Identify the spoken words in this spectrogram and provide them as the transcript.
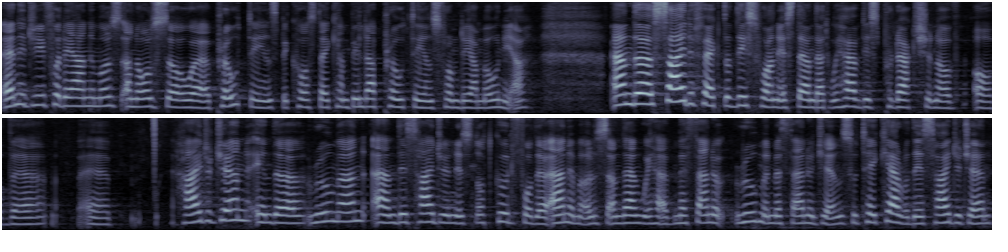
energy for the animals and also uh, proteins because they can build up proteins from the ammonia. And the side effect of this one is then that we have this production of, of uh, uh, hydrogen in the rumen, and this hydrogen is not good for the animals. And then we have methano rumen methanogens who take care of this hydrogen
